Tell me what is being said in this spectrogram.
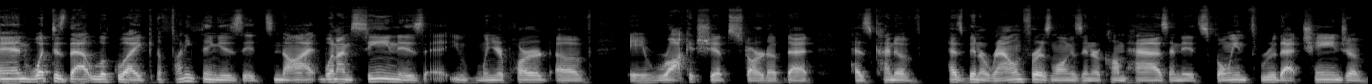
And what does that look like? The funny thing is, it's not what I'm seeing is uh, when you're part of a rocket ship startup that has kind of has been around for as long as Intercom has, and it's going through that change of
